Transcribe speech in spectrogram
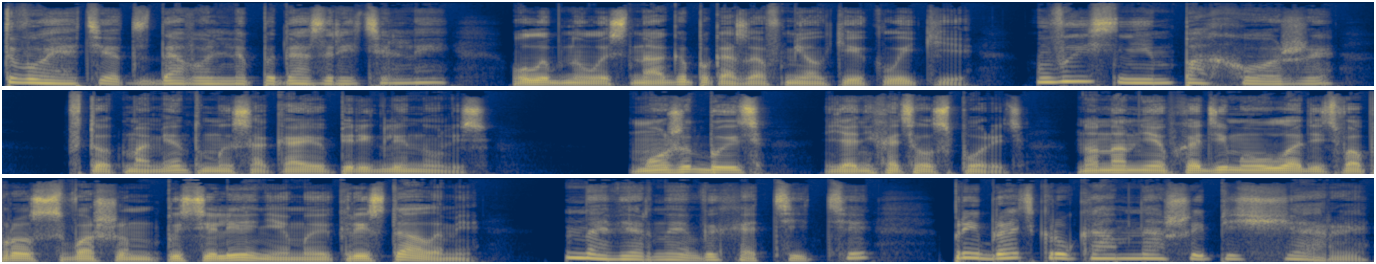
«Твой отец довольно подозрительный», — улыбнулась Нага, показав мелкие клыки. Вы с ним похожи». В тот момент мы с Акаю переглянулись. «Может быть...» Я не хотел спорить. «Но нам необходимо уладить вопрос с вашим поселением и кристаллами». «Наверное, вы хотите прибрать к рукам наши пещеры».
